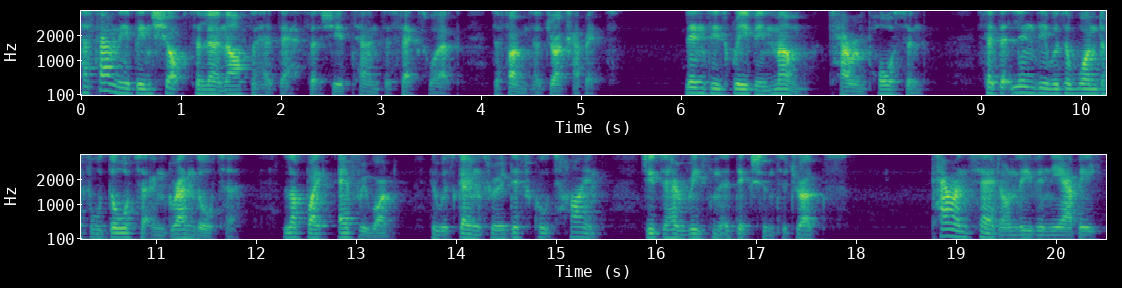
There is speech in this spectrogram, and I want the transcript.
Her family had been shocked to learn after her death that she had turned to sex work to fund her drug habit. Lindsay's grieving mum, Karen Pawson, said that Lindsay was a wonderful daughter and granddaughter, loved by everyone who was going through a difficult time due to her recent addiction to drugs. Karen said on leaving the Abbey,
